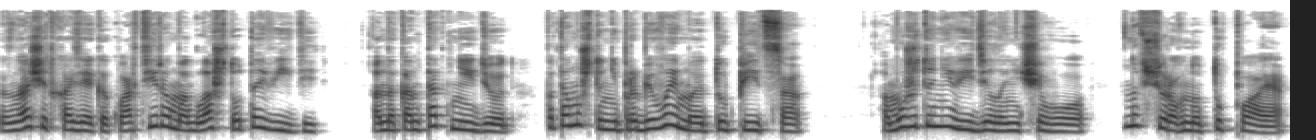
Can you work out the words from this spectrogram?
Значит, хозяйка квартиры могла что-то видеть. А на контакт не идет, потому что непробиваемая тупица. А может и не видела ничего, но все равно тупая.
